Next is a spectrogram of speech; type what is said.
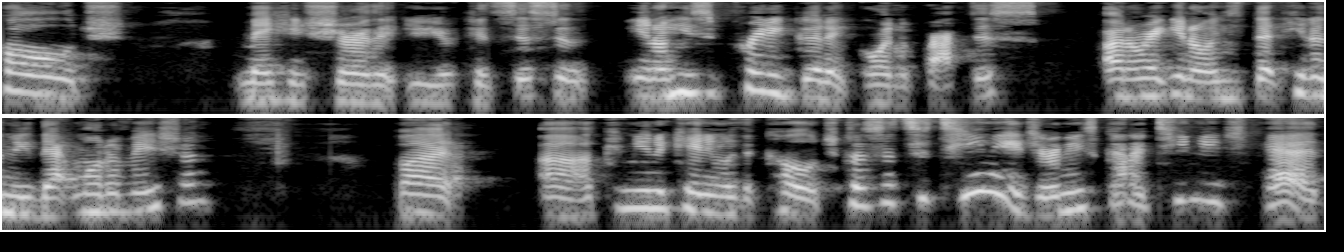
coach, making sure that you're consistent. You know, he's pretty good at going to practice on a regular, you know, he's that he doesn't need that motivation. But uh, communicating with a coach because it's a teenager and he's got a teenage head.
